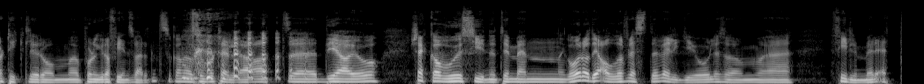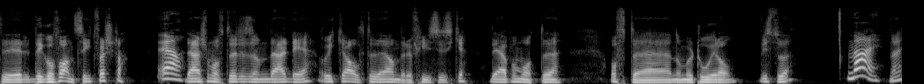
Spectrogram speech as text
artikler om pornografiens verden, så kan jeg også fortelle at de har jo sjekka hvor synet til menn går, og de aller fleste velger jo liksom filmer etter De går for ansikt først, da. ja. Det er som ofte liksom, det er det, og ikke alltid det andre fysiske. Det er på en måte ofte nummer to i rollen. Visste du det? Nei. Nei,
